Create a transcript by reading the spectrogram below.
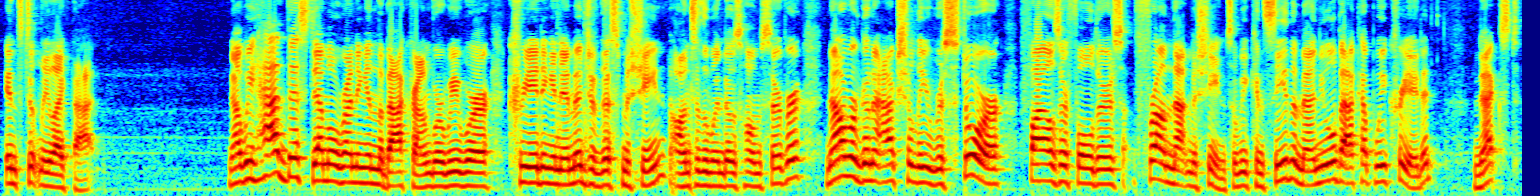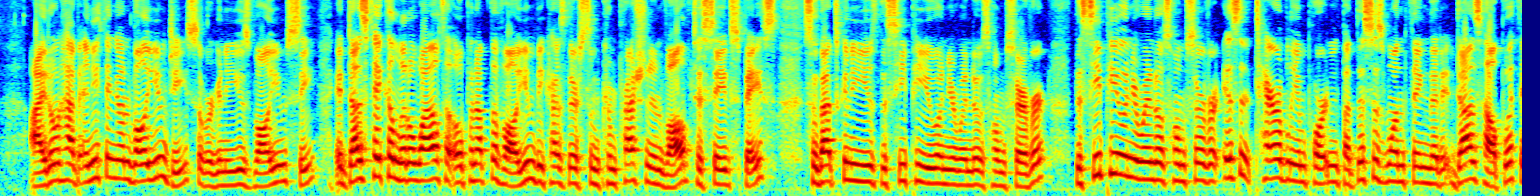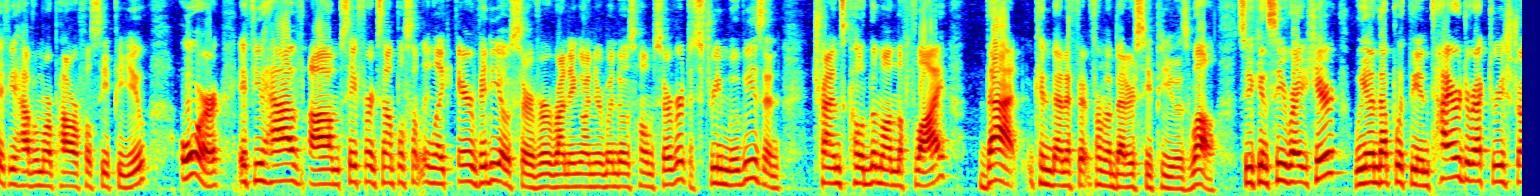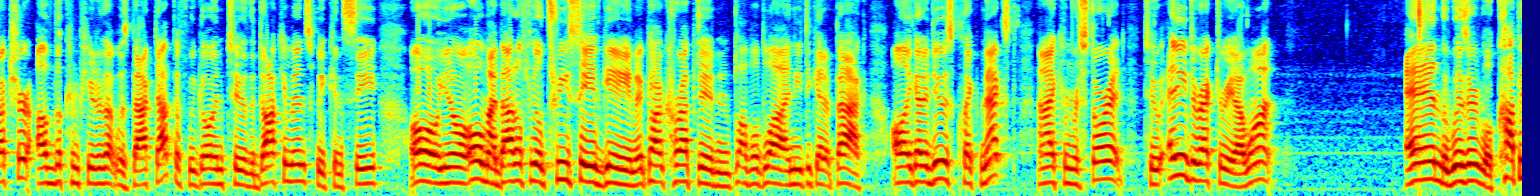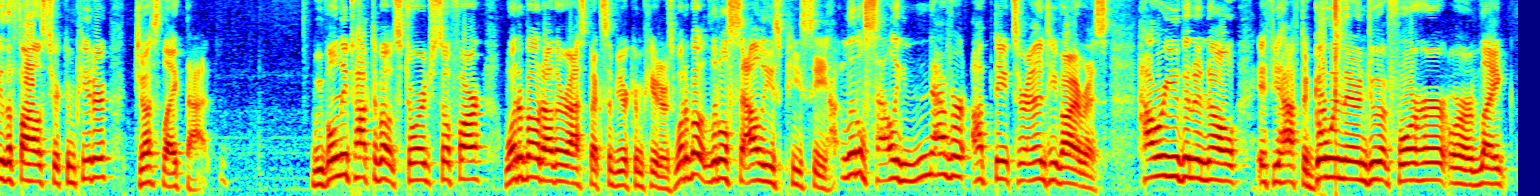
instantly like that. Now we had this demo running in the background where we were creating an image of this machine onto the Windows Home Server. Now we're going to actually restore files or folders from that machine. So we can see the manual backup we created. Next, I don't have anything on volume G, so we're going to use volume C. It does take a little while to open up the volume because there's some compression involved to save space, so that's going to use the CPU on your Windows Home Server. The CPU on your Windows Home Server isn't terribly important, but this is one thing that it does help with if you have a more powerful CPU, or if you have, um, say for example, something like Air Video Server running on your Windows Home Server to stream movies and transcode them on the fly, that can benefit from a better CPU as well. So you can see right here, we end up with the entire directory structure of the computer that was backed up. If we go into the documents, we can see, oh, you know, oh, my Battlefield 3 save game, it got corrupted and blah, blah, blah, I need to get it back. All I gotta do is click next, and I can restore it to any directory I want, and the wizard will copy the files to your computer just like that. We've only talked about storage so far. What about other aspects of your computers? What about little Sally's PC? Little Sally never updates her antivirus. How are you gonna know if you have to go in there and do it for her or like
